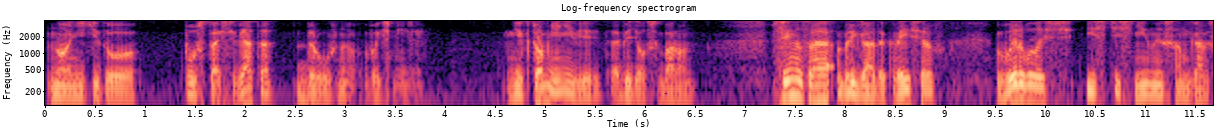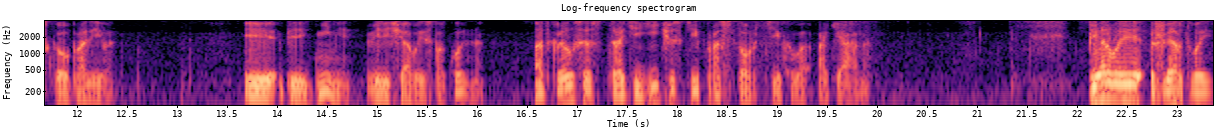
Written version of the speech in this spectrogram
но Никиту пустосвято дружно высмеяли. «Никто мне не верит», — обиделся барон. В семь утра бригада крейсеров — вырвалась из теснины Сангарского пролива. И перед ними, величаво и спокойно, открылся стратегический простор Тихого океана. Первой жертвой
